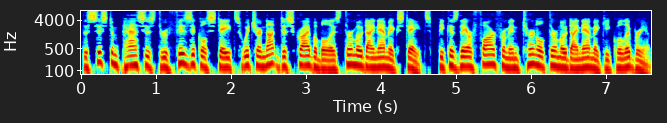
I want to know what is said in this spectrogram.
the system passes through physical states which are not describable as thermodynamic states, because they are far from internal thermodynamic equilibrium.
